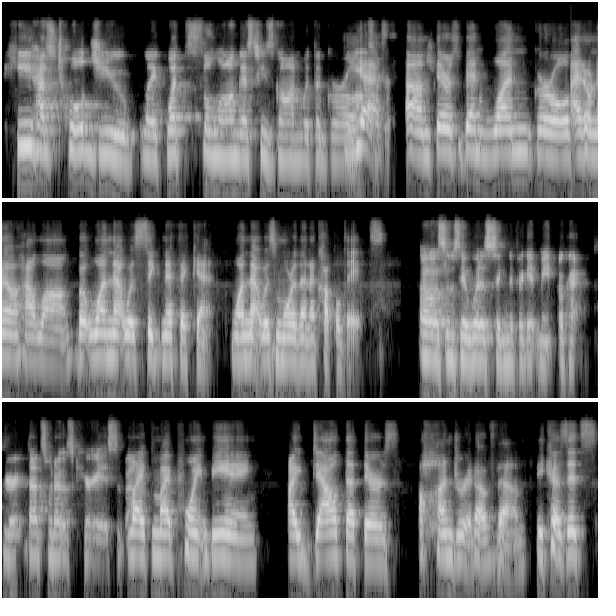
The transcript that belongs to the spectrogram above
he has told you like what's the longest he's gone with a girl. Yes, um, there's been one girl, I don't know how long, but one that was significant, one that was more than a couple dates. Oh, so say what does significant mean? Okay. That's what I was curious about. Like my point being, I doubt that there's a hundred of them because it's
